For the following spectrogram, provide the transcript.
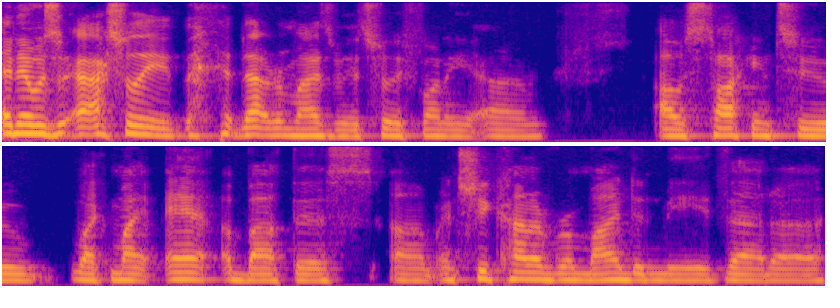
and it was actually that reminds me it's really funny um I was talking to like my aunt about this um and she kind of reminded me that uh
